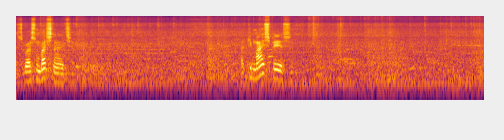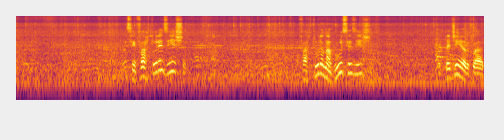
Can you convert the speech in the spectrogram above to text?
Eles gostam bastante. Aqui mais peixe. Assim, fartura existe. Fartura na Rússia existe. Tem que ter dinheiro, claro.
